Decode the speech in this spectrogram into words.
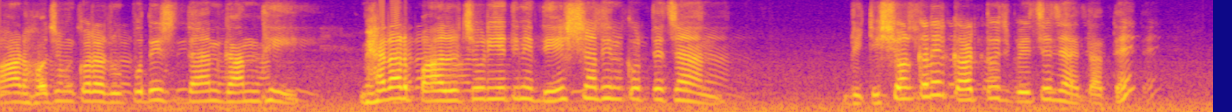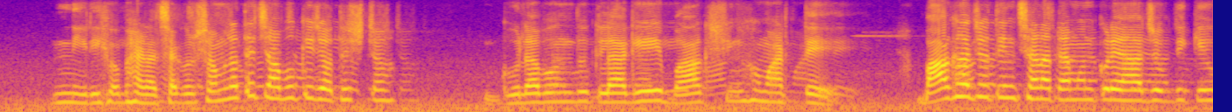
মার হজম করার উপদেশ দেন গান্ধী। ভেড়ার পাল চড়িয়ে তিনি দেশ স্বাধীন করতে চান। ব্রিটিশ সরকারের কার্তুজ বেঁচে যায় তাতে। নিরীহ ভেড়া ছাগল সামলাতে চাবুকি যথেষ্ট। গোলা বন্দুক লাগে, বাঘ সিংহ মারতে। বাঘা যতীন ছাড়া তেমন করে আজ অব্দি কেউ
